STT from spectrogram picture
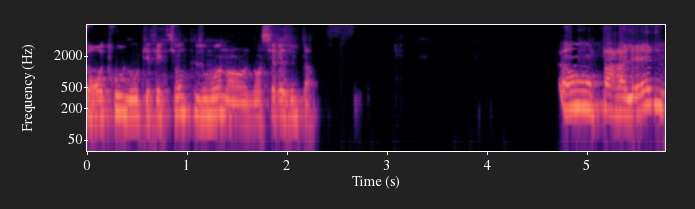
on retrouve donc effectivement plus ou moins dans, ces résultats. En parallèle,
